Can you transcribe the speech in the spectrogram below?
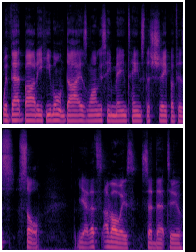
with that body, he won't die as long as he maintains the shape of his soul. Yeah, that's I've always said that too.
